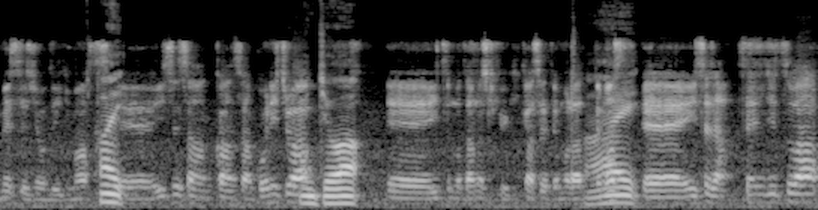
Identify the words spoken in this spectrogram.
メッセージ読んでいきます、はい。えー伊勢さん菅さんこんにちは。こんにちは。えーいつも楽しく聞かせてもらってます。はい。えー伊勢さん、先日は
